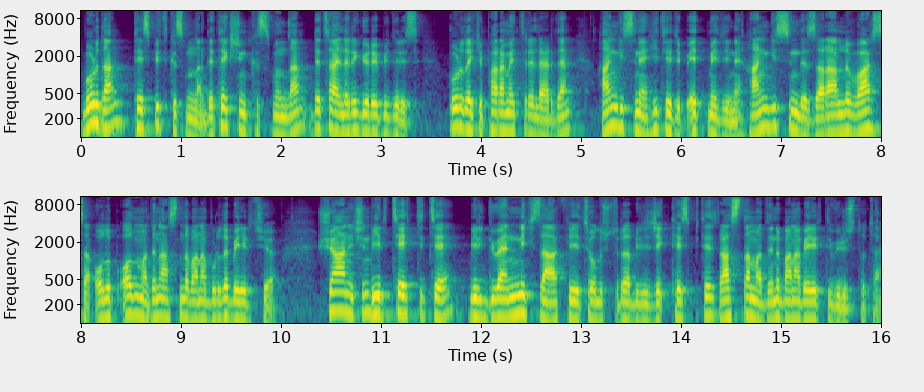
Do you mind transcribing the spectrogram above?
Buradan tespit kısmından, detection kısmından detayları görebiliriz. Buradaki parametrelerden hangisine hit edip etmediğini, hangisinde zararlı varsa olup olmadığını aslında bana burada belirtiyor. Şu an için bir tehdite, bir güvenlik zafiyeti oluşturabilecek tespite rastlamadığını bana belirtti Virüs Total.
